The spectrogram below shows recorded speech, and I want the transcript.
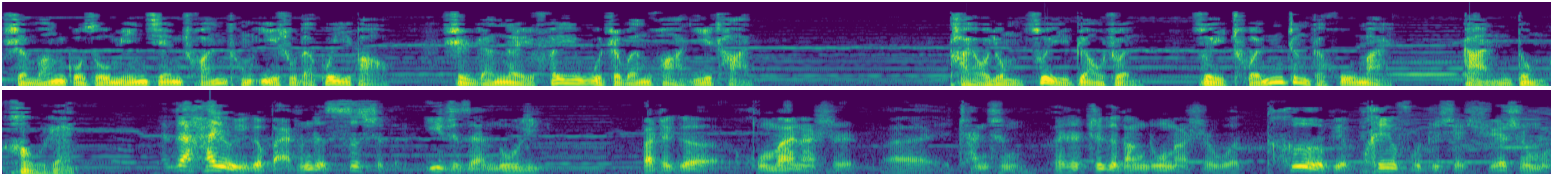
是蒙古族民间传统艺术的瑰宝，是人类非物质文化遗产。他要用最标准、最纯正的呼麦感动后人。现在还有一个百分之四十的一直在努力。把这个呼麦呢是呃传承，可是这个当中呢是我特别佩服这些学生们。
